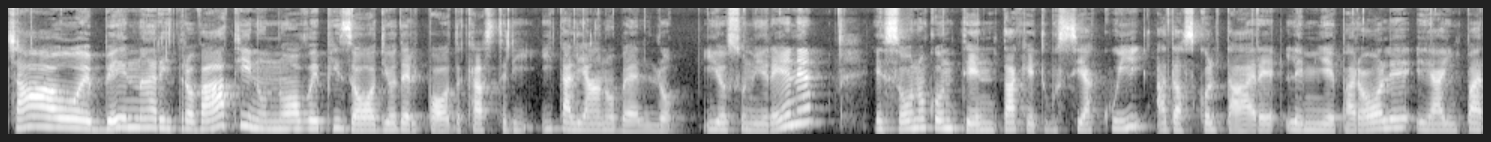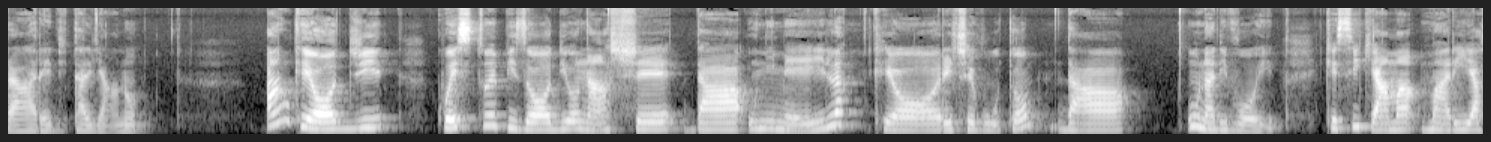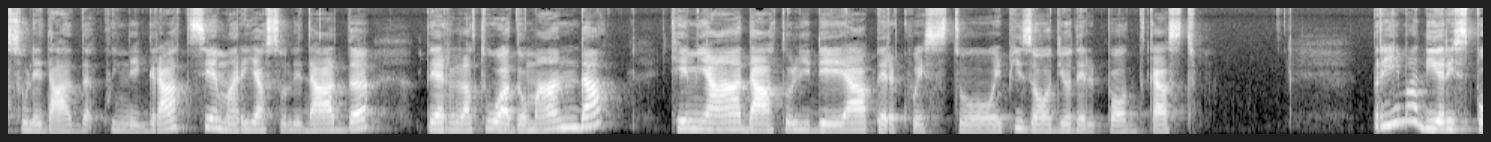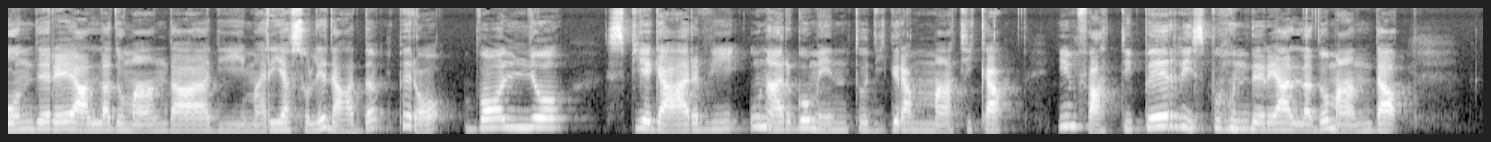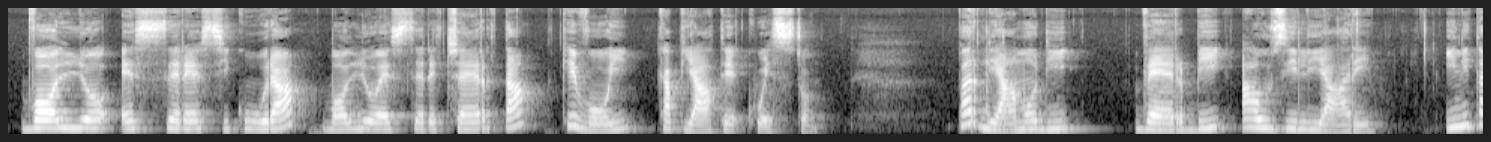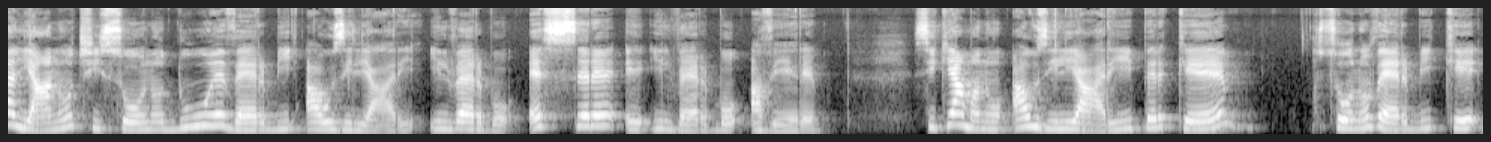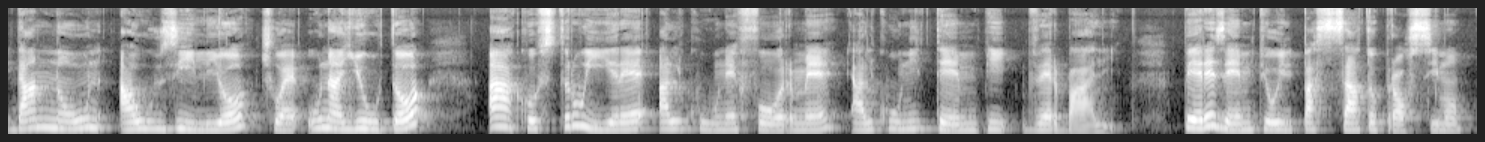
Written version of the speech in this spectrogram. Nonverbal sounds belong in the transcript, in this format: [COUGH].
Ciao e ben ritrovati in un nuovo episodio del podcast di Italiano Bello. Io sono Irene e sono contenta che tu sia qui ad ascoltare le mie parole e a imparare l'italiano. Anche oggi questo episodio nasce da un'email che ho ricevuto da una di voi che si chiama Maria Soledad. Quindi grazie Maria Soledad per la tua domanda che mi ha dato l'idea per questo episodio del podcast. Prima di rispondere alla domanda di Maria Soledad, però, voglio spiegarvi un argomento di grammatica. Infatti, per rispondere alla domanda, voglio essere sicura, voglio essere certa che voi capiate questo. Parliamo di verbi ausiliari. In italiano ci sono due verbi ausiliari, il verbo essere e il verbo avere. Si chiamano ausiliari perché sono verbi che danno un ausilio, cioè un aiuto, a costruire alcune forme, alcuni tempi verbali. Per esempio il passato prossimo.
